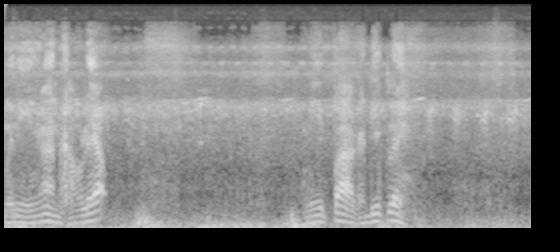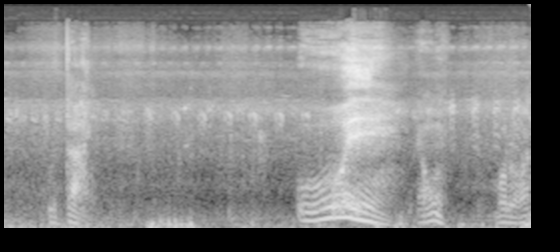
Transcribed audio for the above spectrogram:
มื่อนี้งานเขาแล้ว มีป้ากระดิกเลย อุตาย โอ้ย เอาบ่ร้อน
